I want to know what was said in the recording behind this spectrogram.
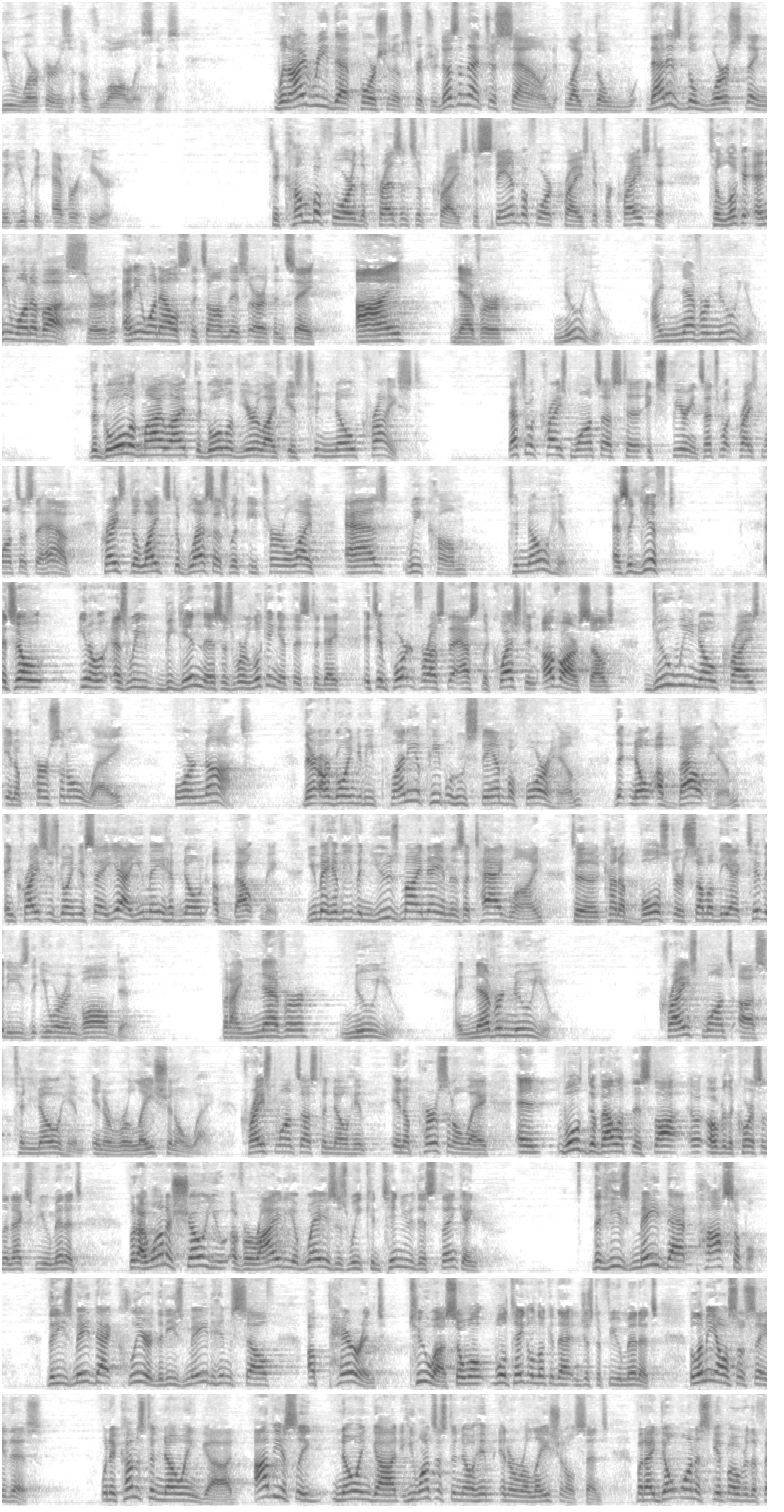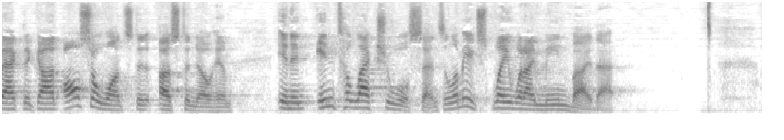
you workers of lawlessness. When I read that portion of Scripture, doesn't that just sound like the, that is the worst thing that you could ever hear? to come before the presence of Christ, to stand before Christ, and for Christ to, to look at any one of us or anyone else that's on this earth and say, I never knew you. I never knew you. The goal of my life, the goal of your life, is to know Christ. That's what Christ wants us to experience. That's what Christ wants us to have. Christ delights to bless us with eternal life as we come to know Him as a gift. And so you know, as we begin this, as we're looking at this today, it's important for us to ask the question of ourselves do we know Christ in a personal way or not? There are going to be plenty of people who stand before him that know about him, and Christ is going to say, Yeah, you may have known about me. You may have even used my name as a tagline to kind of bolster some of the activities that you were involved in. But I never knew you. I never knew you. Christ wants us to know him in a relational way. Christ wants us to know him in a personal way. And we'll develop this thought over the course of the next few minutes. But I want to show you a variety of ways as we continue this thinking that He's made that possible, that He's made that clear, that He's made Himself apparent to us. So we'll, we'll take a look at that in just a few minutes. But let me also say this. When it comes to knowing God, obviously, knowing God, He wants us to know Him in a relational sense. But I don't want to skip over the fact that God also wants to, us to know Him in an intellectual sense. And let me explain what I mean by that.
